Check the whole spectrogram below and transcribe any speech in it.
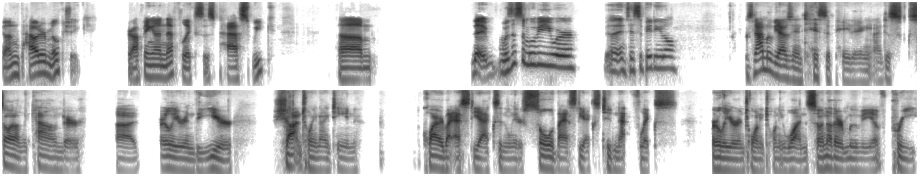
Gunpowder Milkshake, dropping on Netflix this past week. Um, was this a movie you were uh, anticipating at all? It's not a movie I was anticipating. I just saw it on the calendar uh, earlier in the year. Shot in 2019, acquired by STX, and later sold by STX to Netflix earlier in 2021. So another movie of pre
